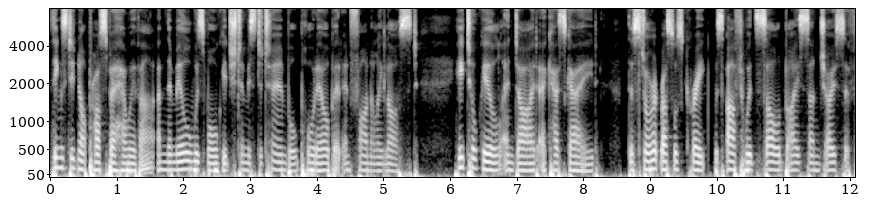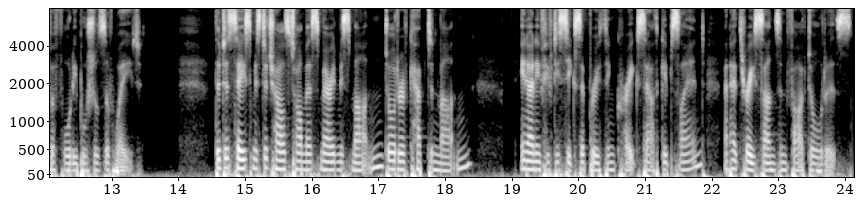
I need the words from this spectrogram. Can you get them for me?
Things did not prosper, however, and the mill was mortgaged to Mr. Turnbull, Port Albert, and finally lost. He took ill and died at Cascade. The store at Russell's Creek was afterwards sold by his son Joseph for 40 bushels of wheat. The deceased Mr. Charles Thomas married Miss Martin, daughter of Captain Martin, in 1856 at Bruthen Creek, South Gippsland, and had three sons and five daughters.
